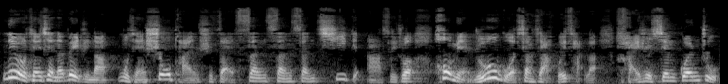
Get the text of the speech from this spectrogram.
六十天线的位置呢？目前收盘是在三三三七点啊，所以说后面如果向下回踩了，还是先关注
